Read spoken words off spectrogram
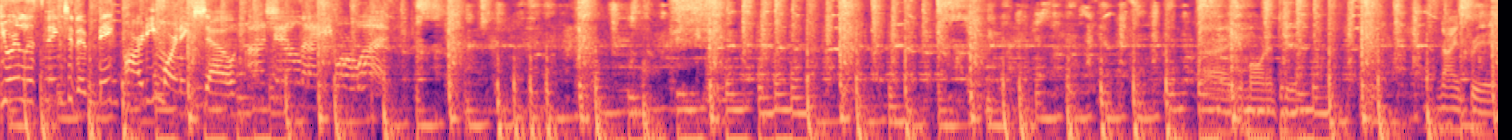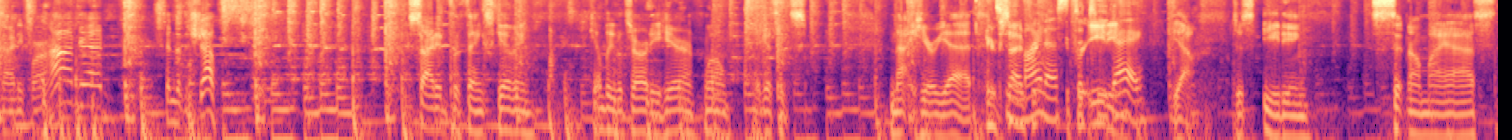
You're listening to the Big Party Morning Show on Channel 941. 938 9400. Into the show. Excited for Thanksgiving. Can't believe it's already here. Well, I guess it's not here yet. You're T excited minus for, to for T eating. day. Yeah, just eating, sitting on my ass.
